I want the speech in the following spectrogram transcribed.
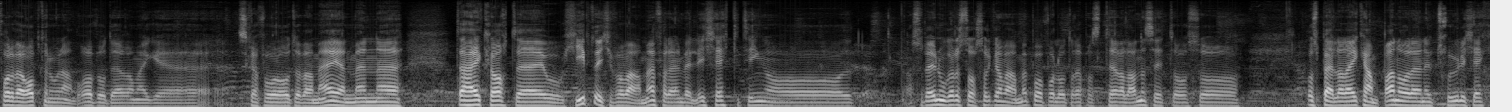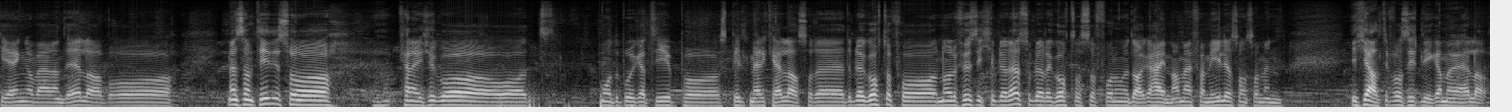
får det være opp til noen andre å vurdere om jeg eh, skal få lov til å være med igjen. Men det er helt klart det er jo kjipt å ikke få være med, for det er en veldig kjekk ting. og altså Det er noe av det største du kan være med på, å få lov til å representere landet sitt. og så å spille de kampene. og Det er en utrolig kjekk gjeng å være en del av. Og, men samtidig så kan jeg ikke gå og måtte bruke tid på spilt melk heller. Så det, det, blir godt å få, når det først ikke blir det, så blir det godt å få noen dager hjemme med familie, sånn som en ikke alltid får sett like mye heller.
